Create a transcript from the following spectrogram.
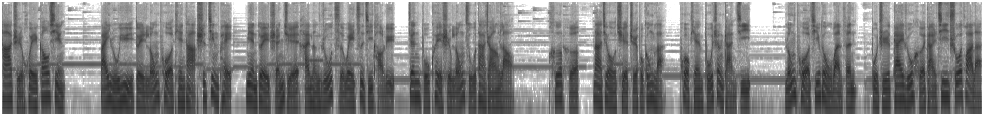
他只会高兴。白如玉对龙破天大是敬佩，面对神诀还能如此为自己考虑，真不愧是龙族大长老。呵呵，那就却之不恭了。破天不胜感激，龙破激动万分，不知该如何感激说话了。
